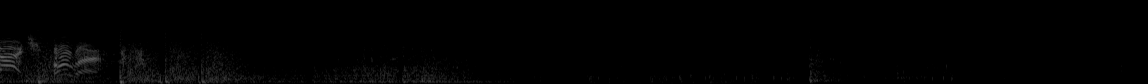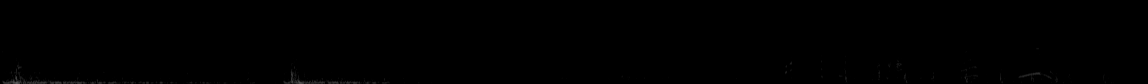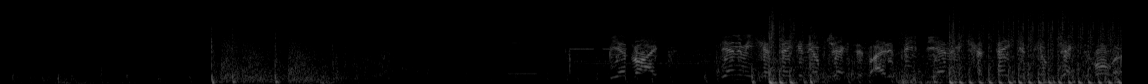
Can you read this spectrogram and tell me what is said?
charge. Over. Fuck. God damn it. Be advised. The enemy has taken the objective. I repeat, the enemy has taken the objective. Over.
